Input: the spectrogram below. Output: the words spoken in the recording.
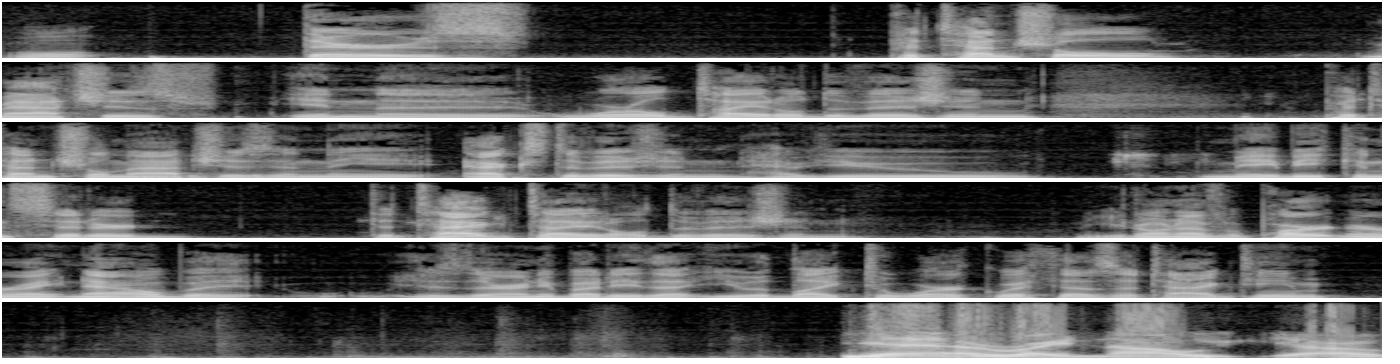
Well, there's potential matches in the world title division, potential matches in the X division. Have you maybe considered the tag title division? You don't have a partner right now, but is there anybody that you would like to work with as a tag team? Yeah, right now, yeah,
